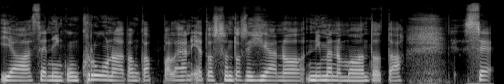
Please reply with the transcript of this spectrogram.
ja se niin kuin kruunaa ton kappaleen ja tuossa on tosi hienoa nimenomaan tota, se,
